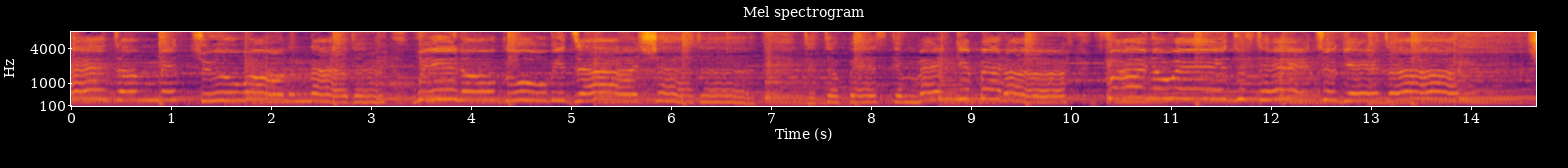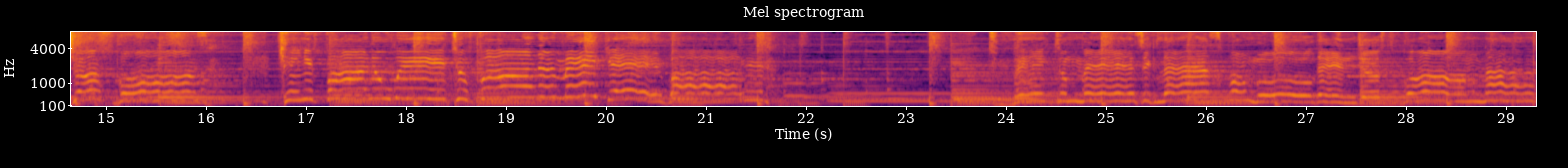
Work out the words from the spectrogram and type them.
and admit to one another we know good without each other? That the best can make it better. Find a way magic last for more than just one night.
